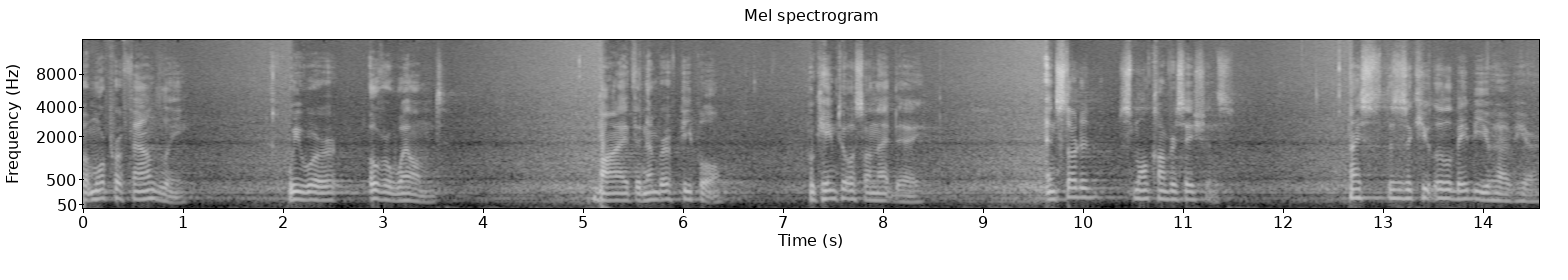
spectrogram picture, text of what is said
But, more profoundly, we were overwhelmed by the number of people who came to us on that day and started small conversations. Nice, this is a cute little baby you have here.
